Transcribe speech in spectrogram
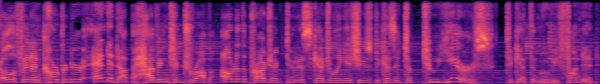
Olyphant, and Carpenter ended up having to drop out of the project due to scheduling issues because it took two years to get the movie funded.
